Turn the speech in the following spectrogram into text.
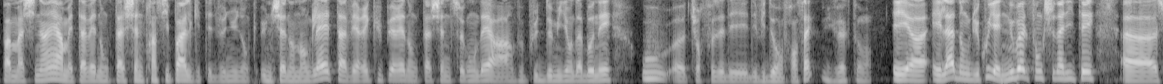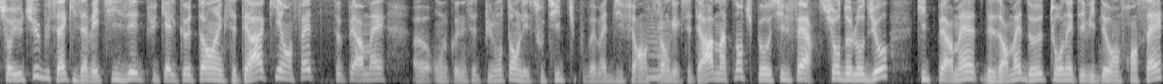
pas machine arrière, mais tu avais donc ta chaîne principale qui était devenue donc une chaîne en anglais. Tu avais récupéré donc ta chaîne secondaire à un peu plus de 2 millions d'abonnés où euh, tu refaisais des, des vidéos en français. Exactement. Et, euh, et là, donc, du coup, il y a une nouvelle fonctionnalité euh, sur YouTube. C'est vrai qu'ils avaient teasé depuis quelques temps, etc., qui en fait te permet, euh, on le connaissait depuis longtemps, les sous-titres, tu pouvais mettre différentes langues, etc. Maintenant, tu peux aussi le faire sur de l'audio, qui te permet désormais de tourner tes vidéos en français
